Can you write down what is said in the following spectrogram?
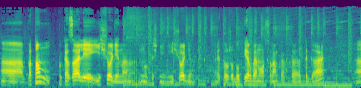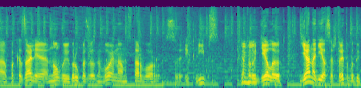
А, Потом показали еще один, ну точнее не еще один, это уже был первый анонс в рамках ТГА. Показали новую игру по Звездным войнам Star Wars Eclipse, которую делают. Я надеялся, что это будет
